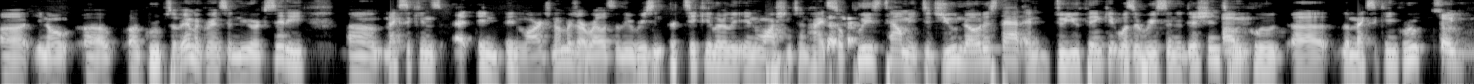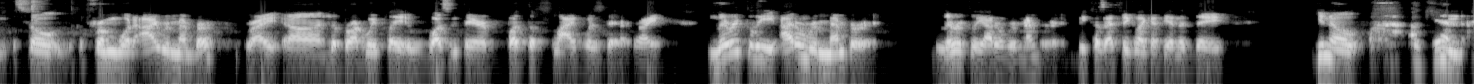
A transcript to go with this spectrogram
uh, you know, uh, uh, groups of immigrants in New York City, um, Mexicans at, in, in large numbers are relatively recent, particularly in Washington Heights. That's so right. please tell me, did you notice that? And do you think it was a recent addition to um, include uh, the Mexican group? So, so from what I remember, right? Uh, the Broadway play, it wasn't there, but the flag was there, right? Lyrically, I don't remember it. Lyrically, I don't remember it because I think, like, at the end of the day, you know, again, I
